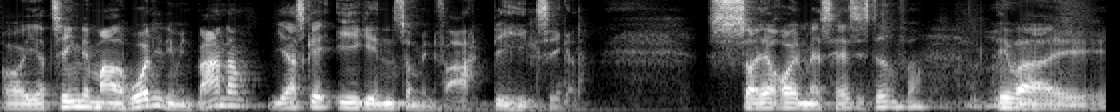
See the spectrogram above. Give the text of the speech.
og jeg tænkte meget hurtigt i min barndom, jeg skal ikke ende som min far, det er helt sikkert. Så jeg røg en masse has i stedet for. Det var, øh,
